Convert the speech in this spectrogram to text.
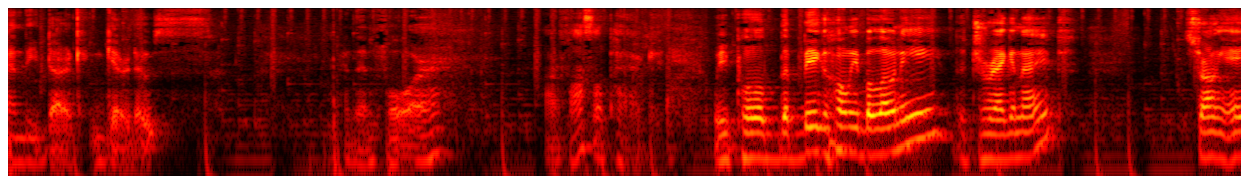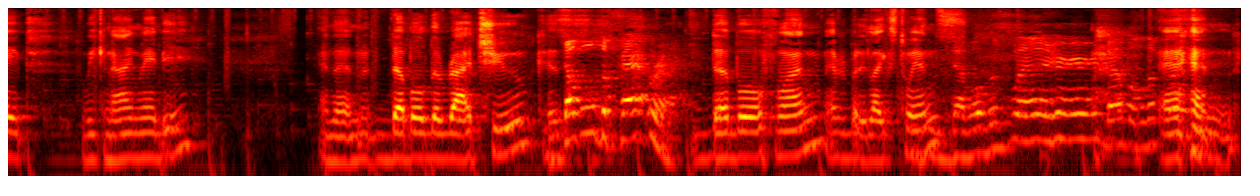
and the Dark Gyarados. And then for our fossil pack, we pulled the Big Homie Baloney, the Dragonite, Strong 8, Weak 9 maybe. And then double the Raichu, because Double the fat rat. double fun. Everybody likes twins. Double the pleasure. Double the fun. and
